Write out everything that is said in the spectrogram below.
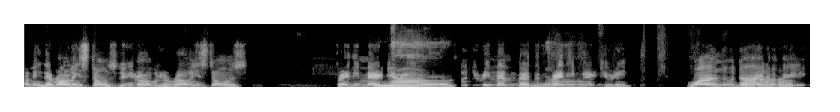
I mean, the Rolling Stones. Do you know the Rolling Stones? Freddie Mercury. no, Do you remember the Freddie Mercury? One who died of AIDS?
